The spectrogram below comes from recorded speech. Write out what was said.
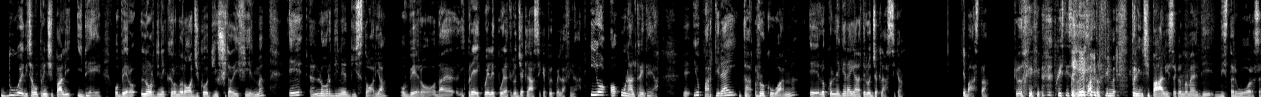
due, diciamo, principali idee, ovvero l'ordine cronologico di uscita dei film e l'ordine di storia, ovvero da, i prequel e poi la trilogia classica e poi quella finale. Io ho un'altra idea. Eh, io partirei da Rogue One e lo collegherei alla trilogia classica. E basta. Credo che questi siano i quattro film principali, secondo me, di, di, Star Wars.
